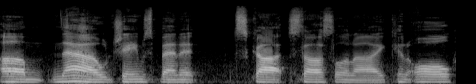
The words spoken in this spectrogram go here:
um, now James Bennet, Scott Stossel, and I can all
